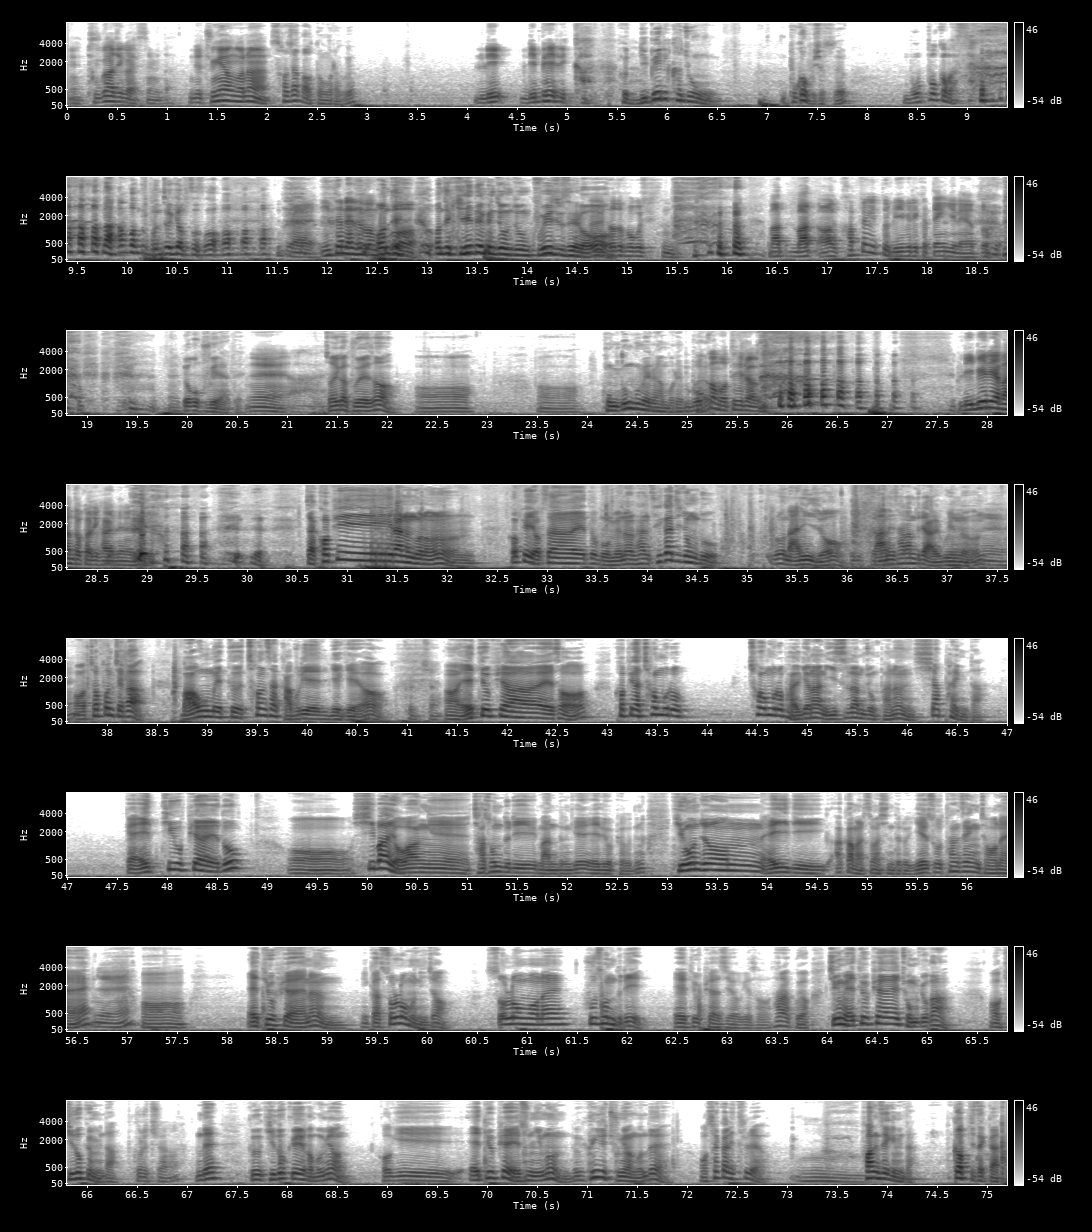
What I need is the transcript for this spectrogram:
예, 두 가지가 있습니다 근데 중요한 거는 서자가 어떤 거라고요? 리, 리베리카 그 리베리카 종 볶아 보셨어요? 못 볶아봤어요. 나 한 번도 본 적이 없어서. 예, 인터넷에만 언제 보고. 언제 기회 되면 좀 좀 구해 주세요. 네, 저도 보고 싶습니다. 맛 맛 아, 갑자기 또 리베리카 땡기네요 또. 요거 구해야 돼. 네, 아, 저희가 구해서 어, 어, 공동 구매를 한번 해볼까요? 못 가면 어떡하라고. 리베리아 반도까지 가야 되는데. 자 커피라는 거는 커피의 역사에도 보면은 한 세 가지 정도 로 나뉘죠. 많은 사람들이 알고 있는 네. 어, 첫 번째가 마우메트 천사 가브리엘 얘기예요. 그렇죠 어, 에티오피아에서 커피가 처음으로 처음으로 발견한 이슬람 종파는 시아파입니다. 그러니까 에티오피아에도 어, 시바 여왕의 자손들이 만든 게 에티오피아거든요. 기원전 AD 아까 말씀하신 대로 예수 탄생 전에 예. 어, 에티오피아에는 그러니까 솔로몬이죠. 솔로몬의 후손들이 에티오피아 지역에서 살았고요. 지금 에티오피아의 종교가 어, 기독교입니다. 그렇죠. 근데 그 기독교에 가보면 거기 에티오피아 예수님은 굉장히 중요한 건데 어, 색깔이 틀려요. 황색입니다. 커피 색깔.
